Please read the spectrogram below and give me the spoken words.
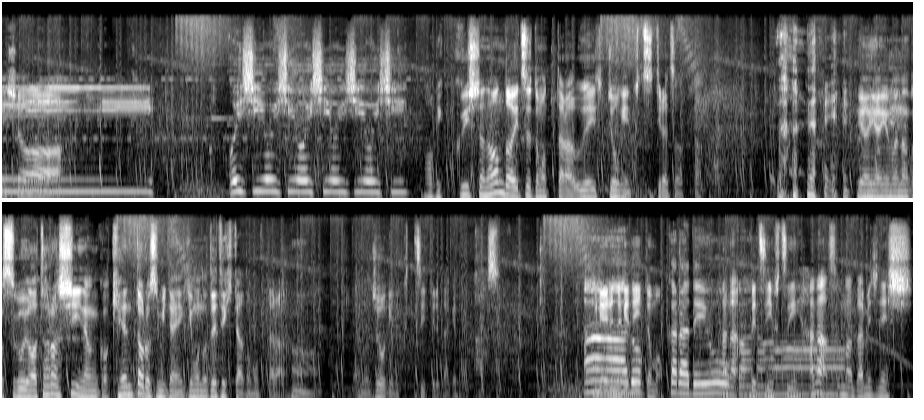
よいしょおいしいおいしいおいしいおいしいおいしい。あびっくりしたなんだあいつと思ったら上上下にくっついてるやつだった いやいや今なんかすごい新しいなんかケンタロスみたいな生き物出てきたと思ったらうん。あの上下にくっついてるだけだあ、そう。無理やり抜けていいと思うから出よう。花別に普通に花そんなダメージねえし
